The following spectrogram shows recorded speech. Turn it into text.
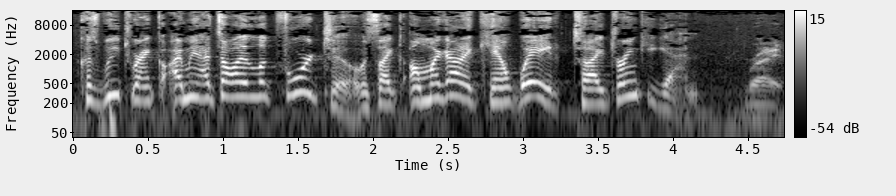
because we drank. I mean, that's all I look forward to. It was like, oh my god, I can't wait till I drink again. right.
